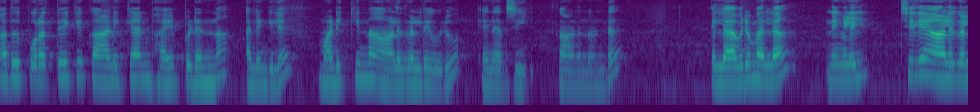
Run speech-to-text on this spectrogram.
അത് പുറത്തേക്ക് കാണിക്കാൻ ഭയപ്പെടുന്ന അല്ലെങ്കിൽ മടിക്കുന്ന ആളുകളുടെ ഒരു എനർജി കാണുന്നുണ്ട്. എല്ലാവരുമല്ല നിങ്ങളിൽ ചില ആളുകൾ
